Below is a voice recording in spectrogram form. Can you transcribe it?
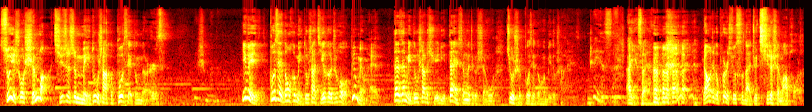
所以说神马其实是美杜莎和波塞冬的儿子。因为波塞冬和美杜莎结合之后并没有孩子，但是在美杜莎的血里诞生了这个神物，就是波塞冬和美杜莎的孩子，这也算。啊也算。然后这个珀尔修斯呢就骑着神马跑了，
